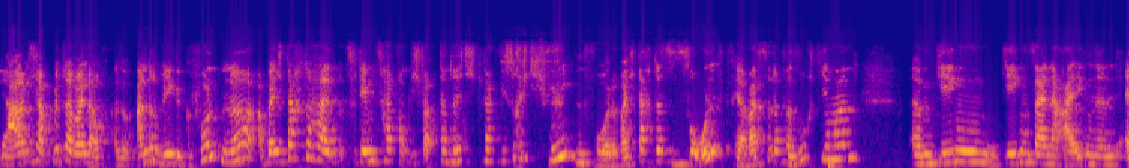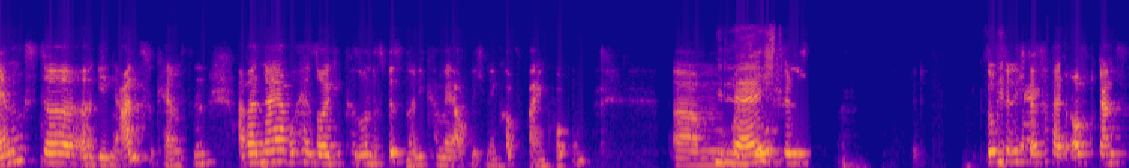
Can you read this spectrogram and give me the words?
Ja, und ich habe mittlerweile auch also andere Wege gefunden, ne? aber ich dachte halt zu dem Zeitpunkt, ich war dann richtig gemerkt, wie ich so richtig wütend wurde, weil ich dachte, das ist so unfair, weißt du, da versucht jemand ähm, gegen, gegen seine eigenen Ängste äh, gegen anzukämpfen. Aber naja, woher soll die Person das wissen? Die kann mir ja auch nicht in den Kopf reingucken. Ähm, Vielleicht. So finde ich, das halt oft ganz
